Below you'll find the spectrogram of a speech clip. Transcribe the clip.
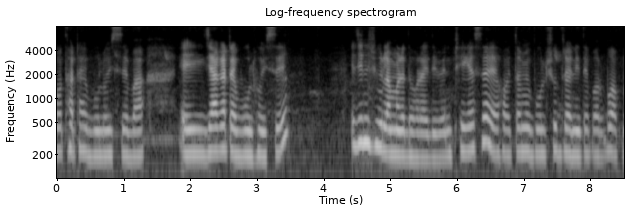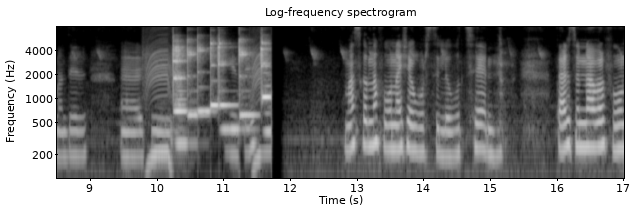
কথাটায় ভুল হয়েছে বা এই জায়গাটায় ভুল হয়েছে এই জিনিসগুলো আমার ধরাই দিবেন ঠিক আছে? হয়তো আমি ভুল শুধরাই নিতে পারব আপনাদের আহ, আর কি ইয়েতে। না ফোন আসা পড়ছিল বুঝছেন? তার জন্য আবার ফোন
